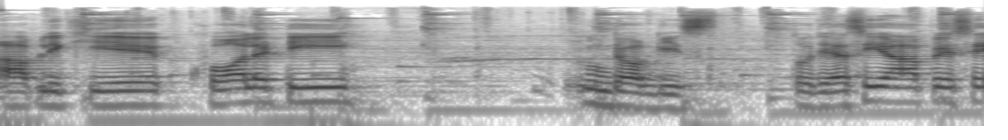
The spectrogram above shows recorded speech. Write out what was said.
आप लिखिए क्वालिटी डॉगीज़ तो जैसे ही आप इसे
